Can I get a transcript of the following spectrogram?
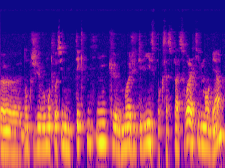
euh, donc je vais vous montrer aussi une technique que moi j'utilise pour que ça se passe relativement bien,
